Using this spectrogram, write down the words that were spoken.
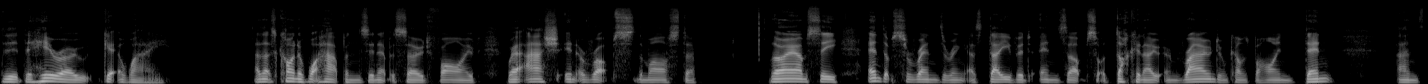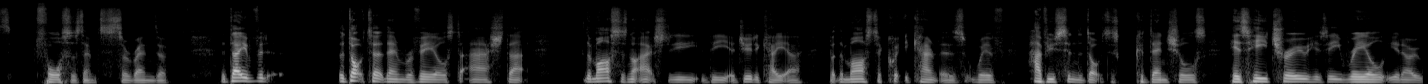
the the hero get away. And that's kind of what happens in episode five, where Ash interrupts the master. The IMC end up surrendering as David ends up sort of ducking out and round and comes behind Dent and forces them to surrender. The David the doctor then reveals to Ash that the master's not actually the adjudicator, but the master quickly counters with, Have you seen the doctor's credentials? Is he true? Is he real? You know,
